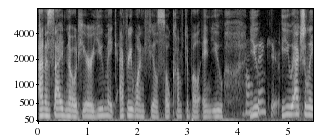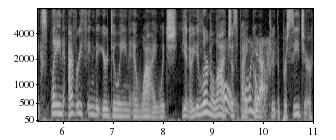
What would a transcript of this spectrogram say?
on a side note here, you make everyone feel so comfortable, and you, oh, you, thank you. You actually explain everything that you're doing and why, which you know you learn a lot oh, just by well, going yes. through the procedure.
